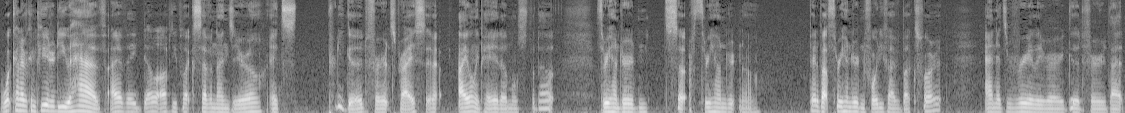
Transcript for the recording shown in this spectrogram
What kind of computer do you have? I have a Dell Optiplex 790. It's pretty good for its price. I only paid almost about 300 so 300 no paid about 345 bucks for it. And it's really very good for that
